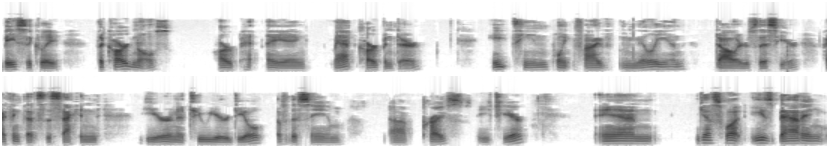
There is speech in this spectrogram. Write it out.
basically, the Cardinals are paying Matt Carpenter $18.5 million this year. I think that's the second year in a two year deal of the same uh, price each year. And guess what? He's batting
